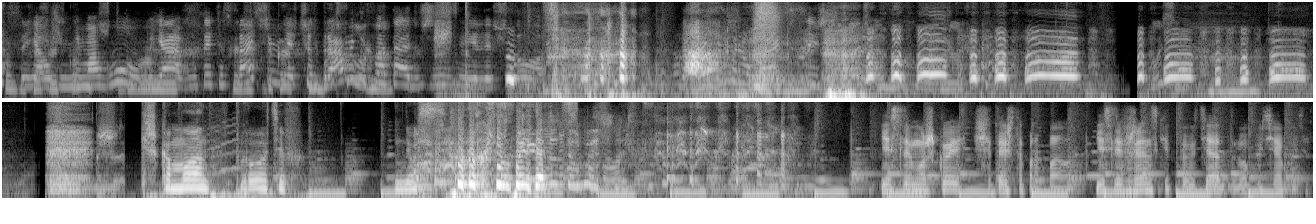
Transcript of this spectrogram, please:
Сраться, я уже не могу. Я вот эти срачи, мне что, «Ебать, драмы не ладно». хватает в жизни или что? Давайте поругайтесь следующий раз. Наркоман против... Не. Если мужской, считай, что пропало. Если в женский, то у тебя два путя будет.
